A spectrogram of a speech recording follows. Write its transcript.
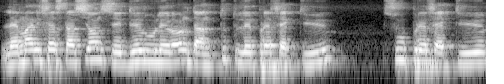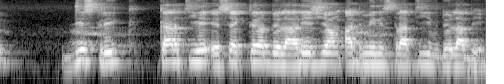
les manifestations se dérouleront dans toutes les préfectures, sous-préfectures, districts, quartiers et secteurs de la région administrative de l'Abbé.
